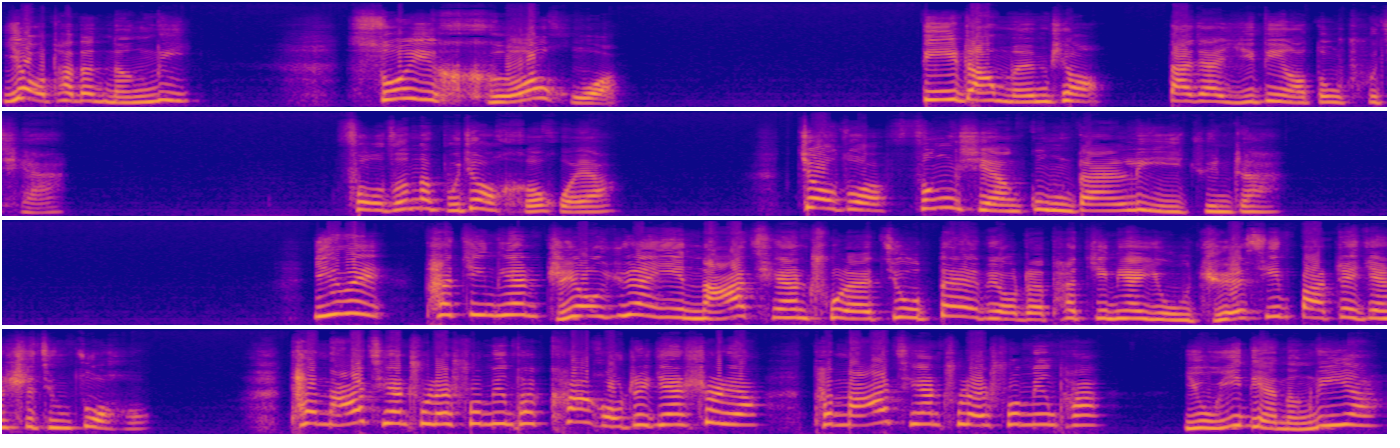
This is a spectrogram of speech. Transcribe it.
要他的能力。所以合伙第一张门票，大家一定要都出钱，否则那不叫合伙呀，叫做风险共担，利益均沾。因为他今天只要愿意拿钱出来，就代表着他今天有决心把这件事情做好。他拿钱出来，说明他看好这件事呀。他拿钱出来，说明他有一点能力呀。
